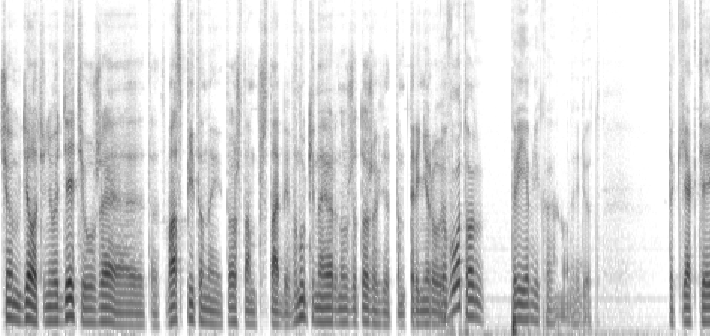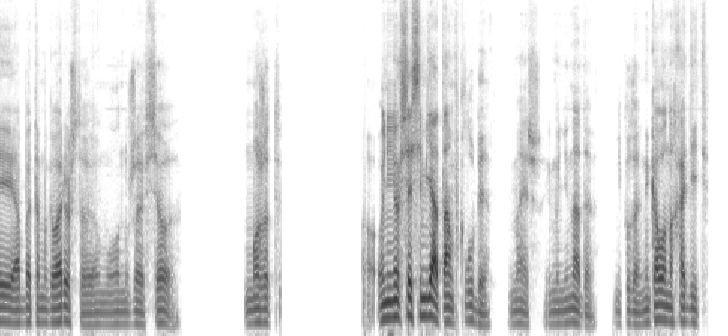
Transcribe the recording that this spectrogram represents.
Чем делать? У него дети уже э, этот, воспитанные, тоже там в штабе. Внуки, наверное, уже тоже где-то там Ну тренируют. вот он преемника найдет. Так я к тебе об этом и говорю, что он уже все может... У нее вся семья там в клубе, понимаешь? Ему не надо никуда, никого находить.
